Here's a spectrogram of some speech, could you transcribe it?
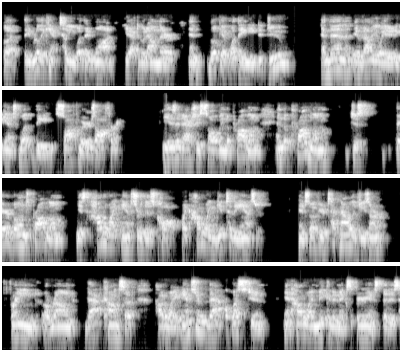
but they really can't tell you what they want. You have to go down there and look at what they need to do and then evaluate it against what the software is offering. Is it actually solving the problem? And the problem, just bare bones problem, is how do I answer this call? Like, how do I get to the answer? And so if your technologies aren't framed around that concept, how do I answer that question? And how do I make it an experience that is,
